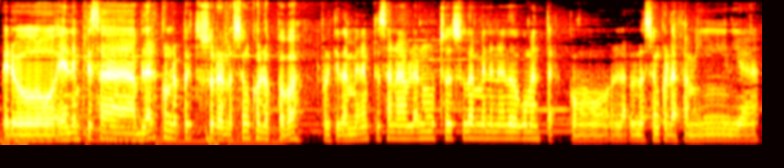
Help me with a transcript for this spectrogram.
Pero él empieza a hablar con respecto a su relación con los papás, porque también empiezan a hablar mucho de eso también en el documental, como la relación con la familia,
